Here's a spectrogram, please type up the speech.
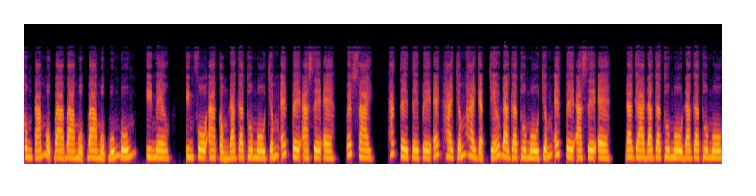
0813313144, email info a.dagathomo.space, website https 2 2 dagathomo space daga dagathomo dagathomo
